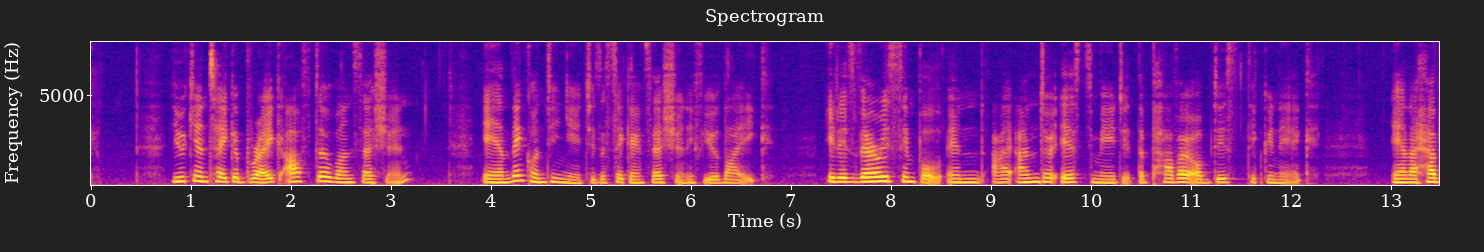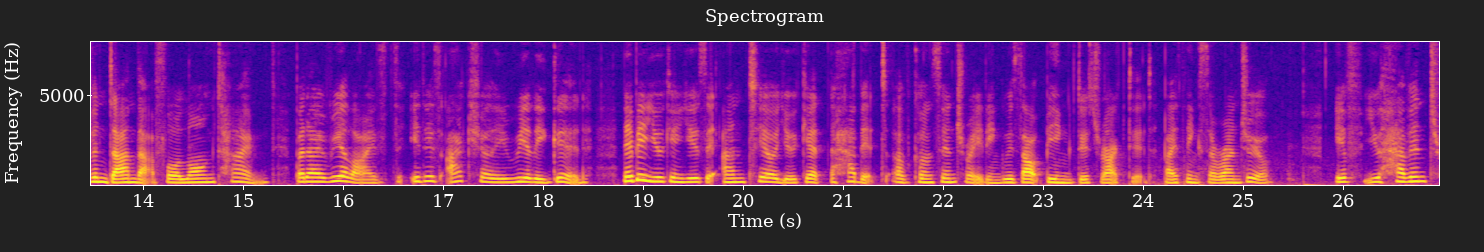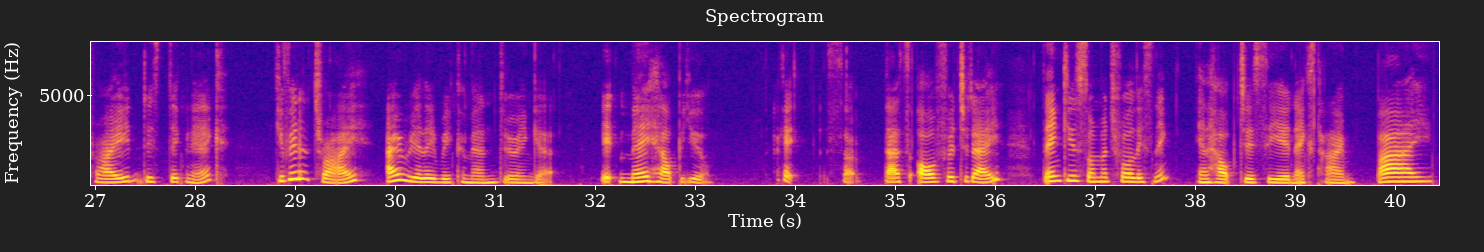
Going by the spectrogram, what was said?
You can take a break after one session and then continue to the second session if you like it is very simple, and I underestimated the power of this technique. And I haven't done that for a long time, but I realized it is actually really good. Maybe you can use it until you get the habit of concentrating without being distracted by things around you. If you haven't tried this technique, give it a try. I really recommend doing it. It may help you. Okay, so that's all for today. Thank you so much for listening and hope to see you next time. Bye.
